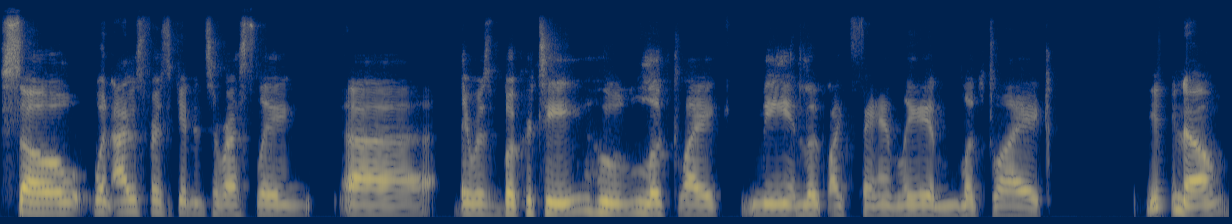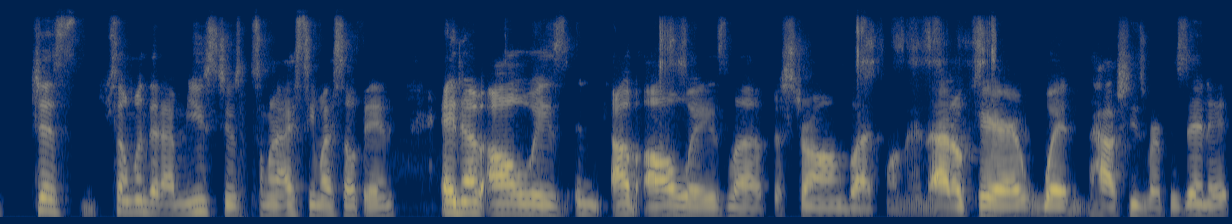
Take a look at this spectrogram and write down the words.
So when I was first getting into wrestling, uh, there was Booker T, who looked like me and looked like family and looked like, you know, just someone that I'm used to, someone I see myself in. And I've always, and I've always loved a strong black woman. I don't care what how she's represented,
